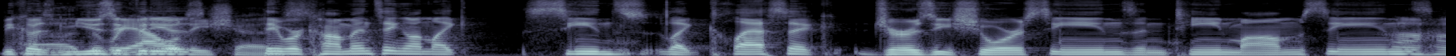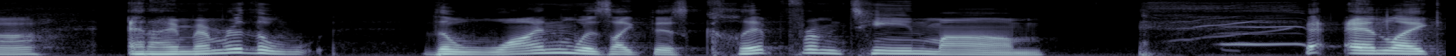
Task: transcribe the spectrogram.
because Uh, music reality videos shows. they were commenting on like scenes like classic Jersey Shore scenes and Teen Mom scenes. Uh huh. And I remember the the one was like this clip from Teen Mom, and like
